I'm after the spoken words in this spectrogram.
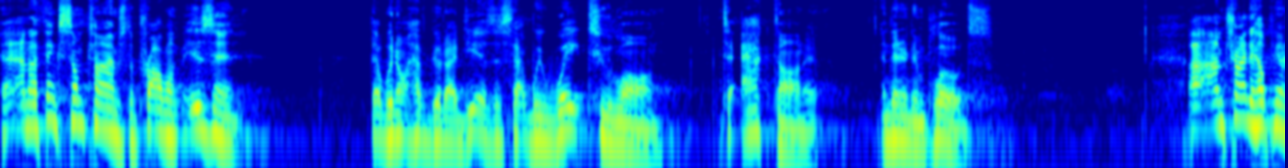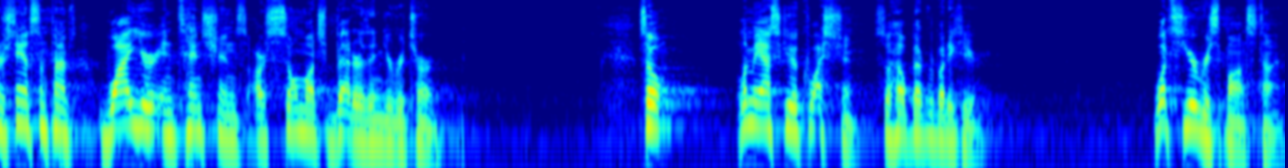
And I think sometimes the problem isn't that we don't have good ideas, it's that we wait too long to act on it. and then it implodes. I'm trying to help you understand sometimes why your intentions are so much better than your return. So let me ask you a question, so help everybody here. What's your response time?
